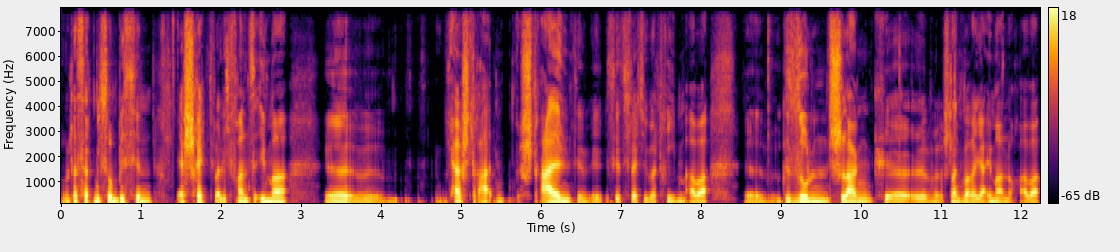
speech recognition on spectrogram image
und das hat mich so ein bisschen erschreckt, weil ich Franz immer äh, ja, strahlend, strahlend ist jetzt vielleicht übertrieben, aber äh, gesund, schlank, äh, schlank war er ja immer noch, aber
